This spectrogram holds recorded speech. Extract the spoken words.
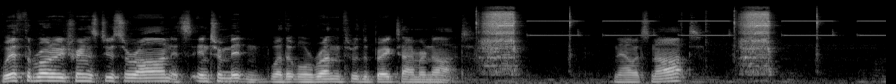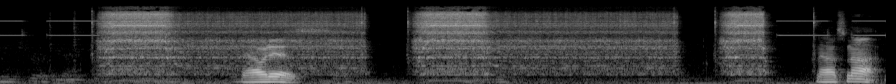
With the rotary transducer on, it's intermittent whether it will run through the break time or not. Now it's not. Now it is. Now it's not.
